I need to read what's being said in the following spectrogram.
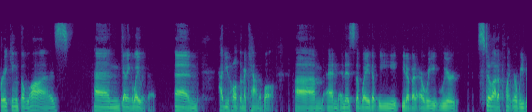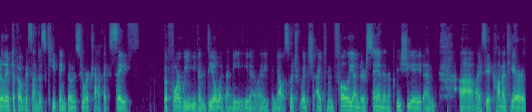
breaking the laws and getting away with it and how do you hold them accountable? Um, and and is the way that we you know but are we we're still at a point where we really have to focus on just keeping those who are trafficked safe before we even deal with any you know anything else which which i can fully understand and appreciate. And um, i see a comment here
